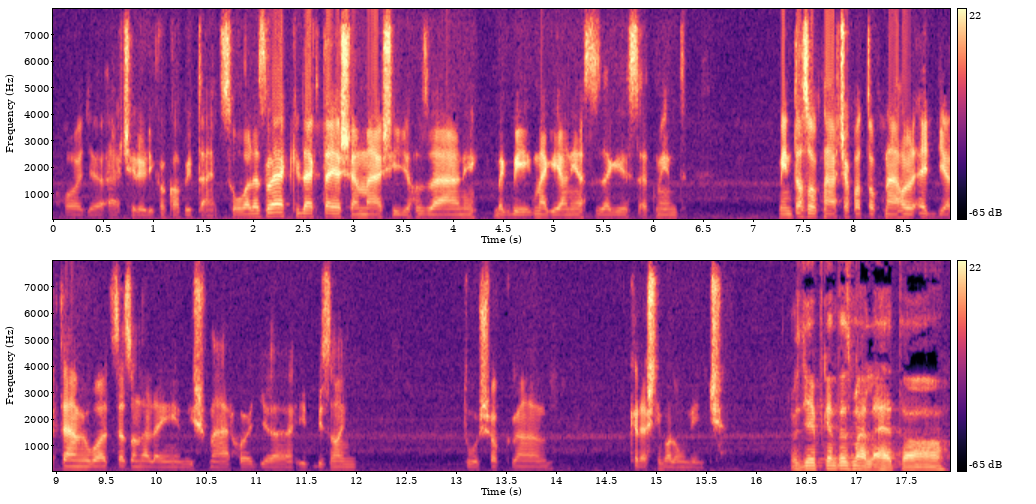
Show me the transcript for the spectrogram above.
hogy elcserélik a kapitányt. Szóval ez lelkileg teljesen más így hozzáállni, meg végig megélni ezt az egészet, mint, mint azoknál a csapatoknál, ahol egyértelmű volt szezon elején is már, hogy uh, itt bizony túl sok uh, keresni való nincs. Egyébként ez már lehet a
